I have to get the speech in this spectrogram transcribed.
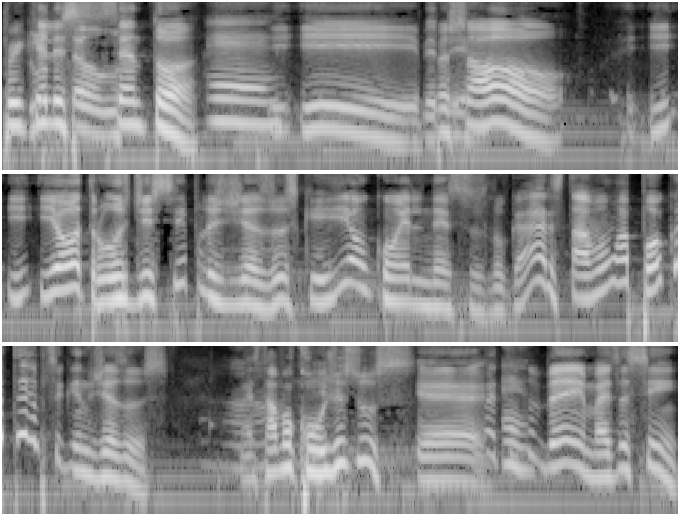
porque ele sentou. É. E, e, pessoal, e, e- e outro, os discípulos de Jesus que iam com ele nesses lugares estavam há pouco tempo seguindo Jesus. Mas estavam com Jesus. É, Mas É. tudo bem, mas assim,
